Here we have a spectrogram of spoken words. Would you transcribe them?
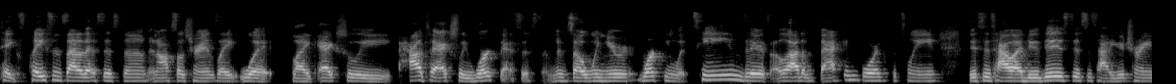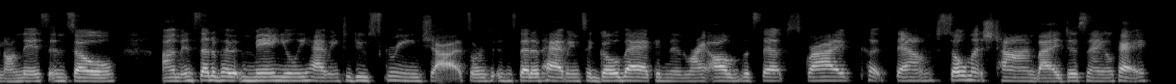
takes place inside of that system and also translate what like actually how to actually work that system. And so when you're working with teams, there's a lot of back and forth between this is how I do this, this is how you're trained on this. And so um, instead of manually having to do screenshots or instead of having to go back and then write all of the steps, Scribe cuts down so much time by just saying, okay,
